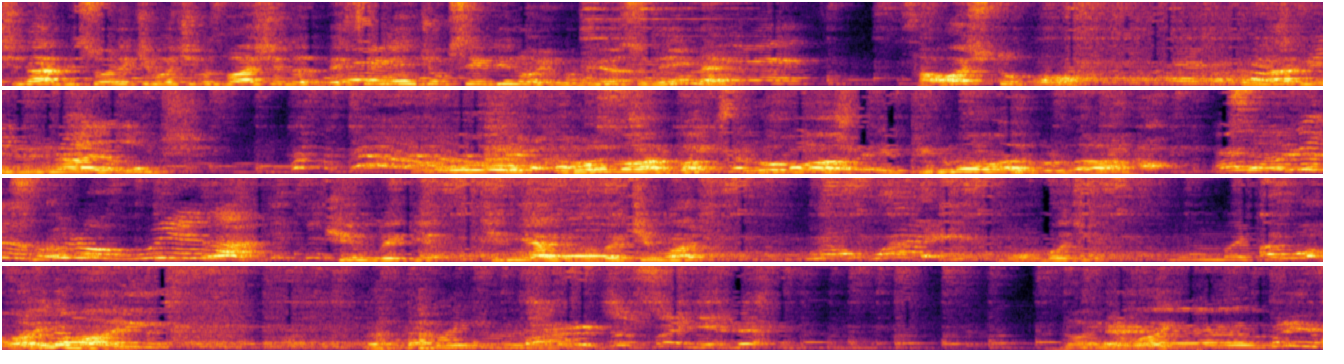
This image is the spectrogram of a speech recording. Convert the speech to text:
Çınar bir sonraki maçımız başladı. Ve senin en çok sevdiğin oyun bu biliyorsun değil mi? Evet. Savaş topu. Evet. Takımlar birbirine ayrılmış. Oo, Kuro var. Bak Kuro var. El Primo var burada. Ben buraya kuro buraya. Kim peki? Kim geldi? Burada kim var? Bombacı. Bombacı. Dynamite. Bombacı mı? Dynamite.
